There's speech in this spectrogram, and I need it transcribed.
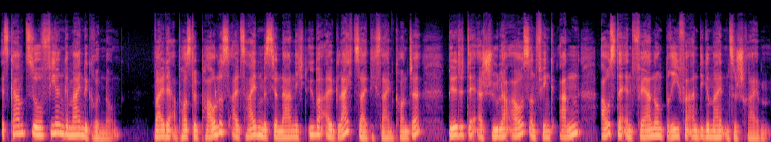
Es kam zu vielen Gemeindegründungen. Weil der Apostel Paulus als Heidenmissionar nicht überall gleichzeitig sein konnte, bildete er Schüler aus und fing an, aus der Entfernung Briefe an die Gemeinden zu schreiben.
